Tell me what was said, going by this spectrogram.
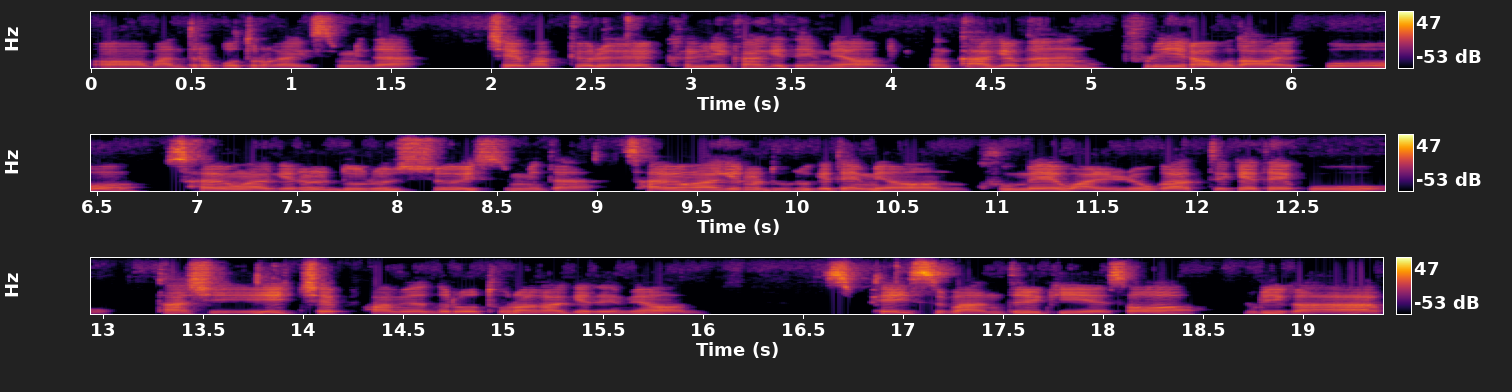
어, 만들어 보도록 하겠습니다. ZEP 학교를 클릭하게 되면 가격은 free라고 나와 있고 사용하기를 누를 수 있습니다. 사용하기를 누르게 되면 구매 완료가 뜨게 되고 다시 ZEP 화면으로 돌아가게 되면 스페이스 만들기에서 우리가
